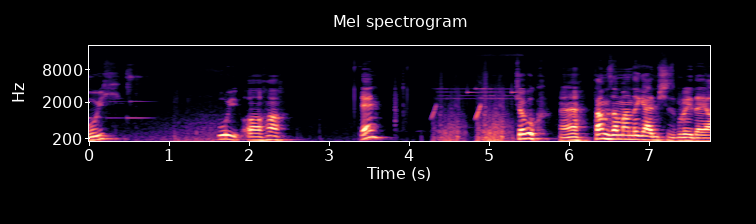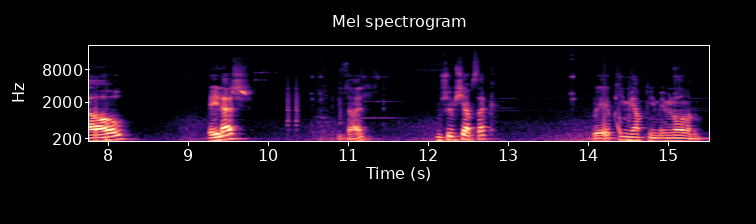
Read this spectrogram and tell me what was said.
Uy. Uy aha. Lan. Çabuk. Heh, tam zamanda gelmişiz burayı da ya. Beyler. Güzel. Şimdi şöyle bir şey yapsak. Buraya yapayım yapmayayım emin olamadım.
